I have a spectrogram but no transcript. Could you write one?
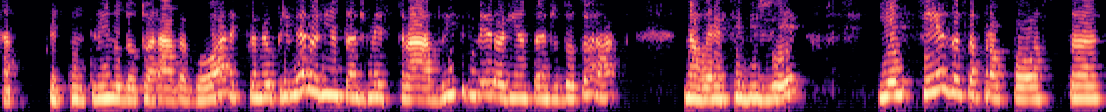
está concluindo o doutorado agora, que foi meu primeiro orientante de mestrado e primeiro orientante de doutorado na UFMG, e ele fez essa proposta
